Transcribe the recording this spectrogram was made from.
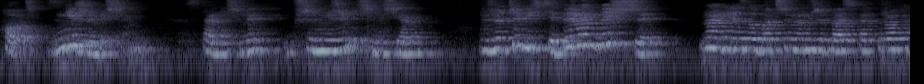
Chodź, zmierzymy się. Staliśmy i przymierzyliśmy się. Rzeczywiście, byłem wyższy. Nagle zobaczyłem, że Baśka trochę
